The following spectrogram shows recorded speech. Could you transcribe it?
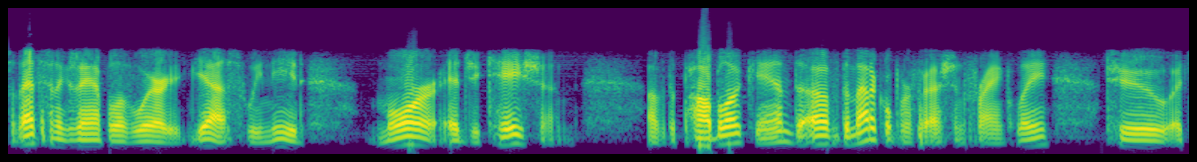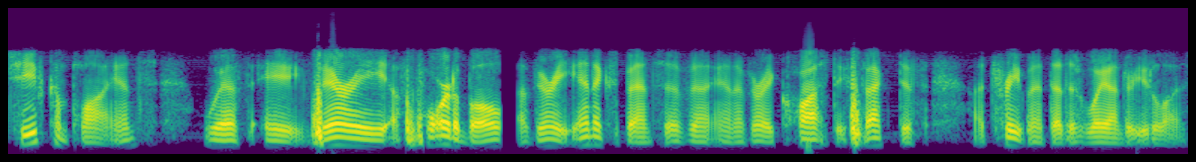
So that's an example of where, yes, we need more education of the public and of the medical profession, frankly, to achieve compliance with a very affordable, a very inexpensive, and a very cost effective uh, treatment that is way underutilized.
